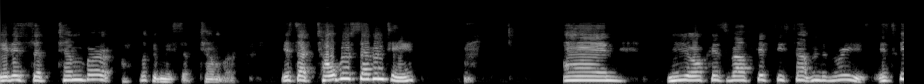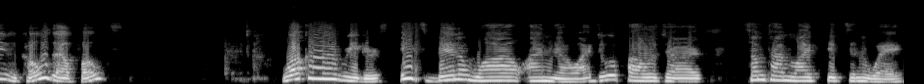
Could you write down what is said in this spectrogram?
It is September, look at me, September. It's October 17th, and New York is about 50 something degrees. It's getting cold out, folks. Welcome, my readers. It's been a while, I know. I do apologize. Sometimes life gets in the way,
